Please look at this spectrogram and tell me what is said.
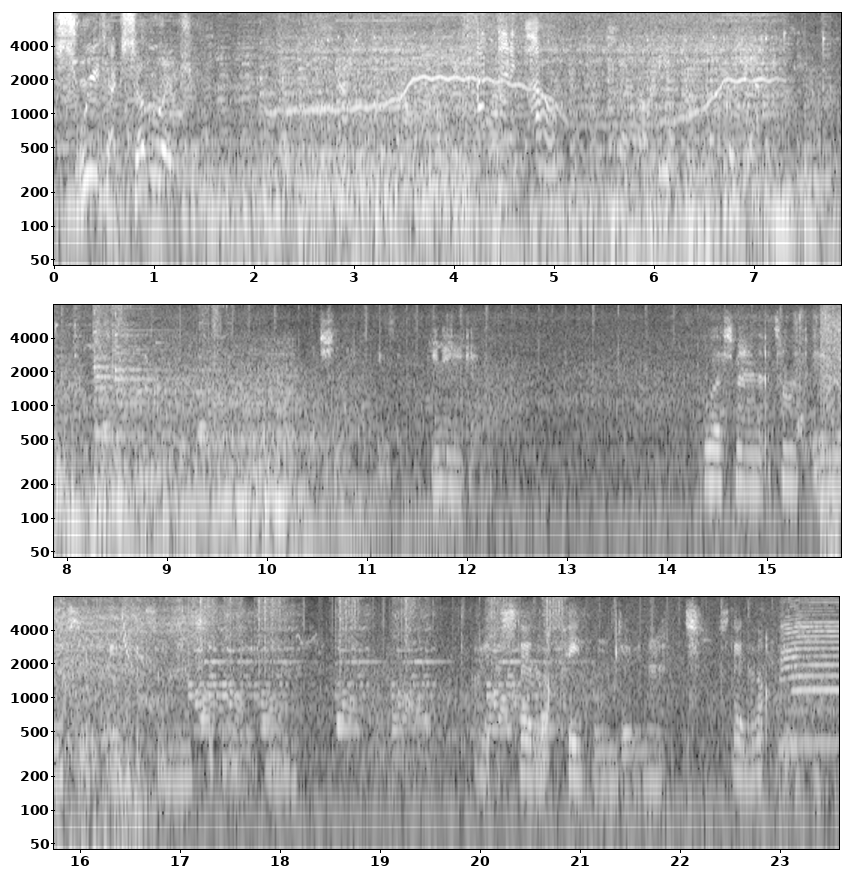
Sweet acceleration. I've got to go. You need to go. Worst man that time to do this would be someone else to do it, yeah. I, I stared a lot of people in doing that. Stared a lot of people.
